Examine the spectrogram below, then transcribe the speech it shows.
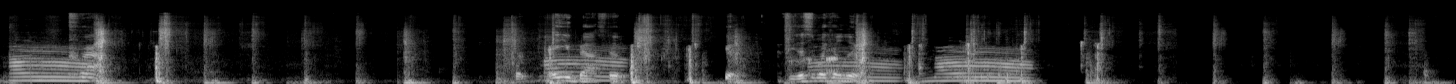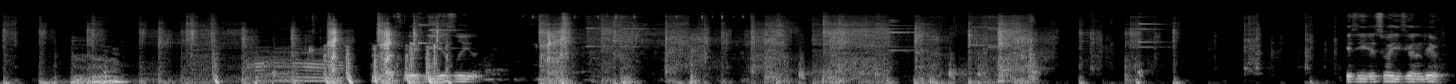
Crap. But, hey, you bastard. Here. See, this is what he'll do. Weird. You see, that's what he's gonna do.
